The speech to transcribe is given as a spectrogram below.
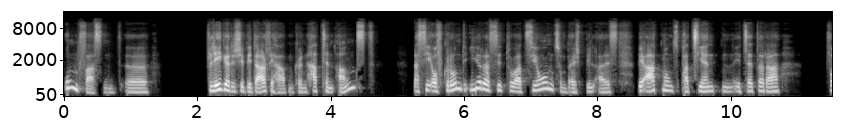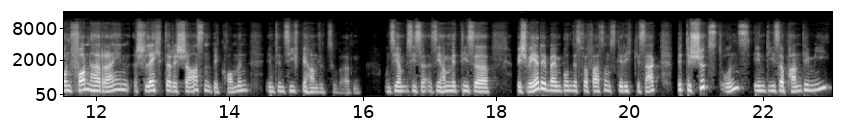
umfassend äh, pflegerische Bedarfe haben können, hatten Angst, dass sie aufgrund ihrer Situation, zum Beispiel als Beatmungspatienten etc., von vornherein schlechtere Chancen bekommen, intensiv behandelt zu werden. Und Sie haben, Sie, Sie haben mit dieser Beschwerde beim Bundesverfassungsgericht gesagt, bitte schützt uns in dieser Pandemie,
